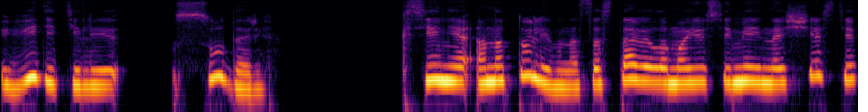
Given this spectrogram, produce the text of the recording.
«Видите ли, сударь, Ксения Анатольевна составила мое семейное счастье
